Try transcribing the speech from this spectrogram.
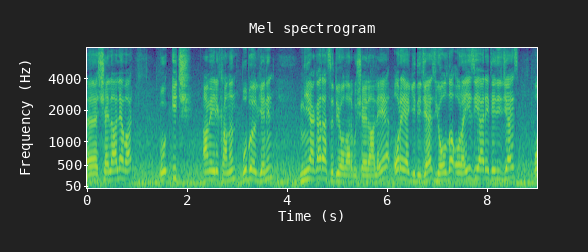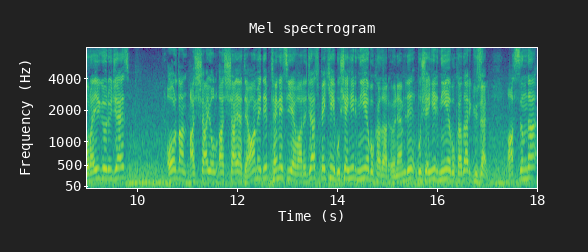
e, şelale var. Bu iç Amerika'nın, bu bölgenin Niagara'sı diyorlar bu şelaleye. Oraya gideceğiz. Yolda orayı ziyaret edeceğiz. Orayı göreceğiz. Oradan aşağı yol aşağıya devam edip Tennessee'ye varacağız. Peki bu şehir niye bu kadar önemli? Bu şehir niye bu kadar güzel? Aslında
